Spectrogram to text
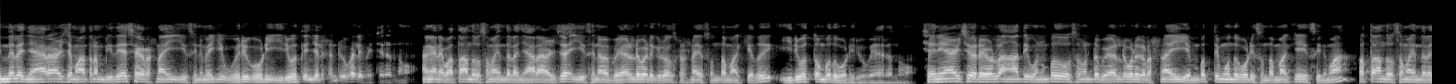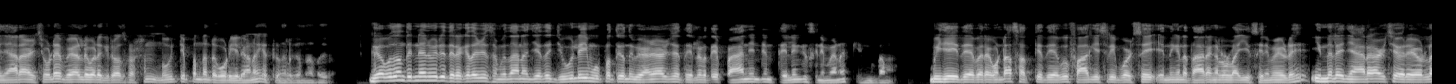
ഇന്നലെ ഞായറാഴ്ച മാത്രം വിദേശ കർഷനായി ഈ സിനിമയ്ക്ക് ഒരു കോടി ഇരുപത്തിയഞ്ച് ലക്ഷം രൂപ ലഭിച്ചിരുന്നു. അങ്ങനെ പത്താം ദിവസമായി ഇന്നലെ ഞായറാഴ്ച ഈ സിനിമ വേൾഡ് വൈഡ് ഗ്രോസ് കർഷനായി സ്വന്തമാക്കിയത് ഇരുപത്തൊമ്പത് കോടി രൂപയായിരുന്നു. ശനിയാഴ്ച വരെയുള്ള ആദ്യ ഒൻപത് ദിവസം കൊണ്ട് വേൾഡ് വൈഡ് കളക്ഷനായി എൺപത്തിമൂന്ന് കോടി സ്വന്തമാക്കിയ ഈ സിനിമ പത്താം ദിവസമായി ഇന്നലെ ഞായറാഴ്ചയോടെ വേൾഡ് വൈഡ് ഗ്രോസ് കർഷൻ നൂറ്റി പന്ത്രണ്ട് കോടിയിലാണ് എത്തി നിൽക്കുന്നത്. ഗൗതം തിന്നനൂര് തിരക്കഥഴി സംവിധാനം ചെയ്ത് ജൂലൈ മുപ്പത്തിയൊന്ന് വ്യാഴാഴ്ച തിരഞ്ഞെടുത്തിയ പാൻ ഇന്ത്യൻ തെലുങ്ക് സിനിമയാണ് കിങ്ഡം. വിജയ് ദേവരകൊണ്ട സത്യദേവ് ഭാഗ്യശ്രീ ബോൾസെ എന്നിങ്ങനെ താരങ്ങളുള്ള ഈ സിനിമയുടെ ഇന്നലെ ഞായറാഴ്ച വരെയുള്ള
